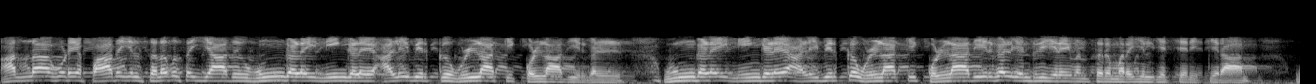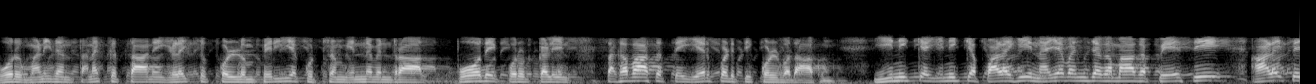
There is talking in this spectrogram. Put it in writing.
அல்லாஹுடைய பாதையில் செலவு செய்யாது. உங்களை நீங்களே அழிவிற்கு உள்ளாக்கி கொள்ளாதீர்கள். உங்களை நீங்களே அழிவிற்கு உள்ளாக்கி கொள்ளாதீர்கள் என்று இறைவன் திருமறையில் எச்சரிக்கிறான். ஒரு மனிதன் தனக்குத்தானே இழைத்துக் கொள்ளும் பெரிய குற்றம் என்னவென்றால் போதைப் பொருட்களின் சகவாசத்தை ஏற்படுத்திக் கொள்வதாகும் இனிக்க இனிக்க பழகி நயவஞ்சகமாக பேசி அழைத்து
